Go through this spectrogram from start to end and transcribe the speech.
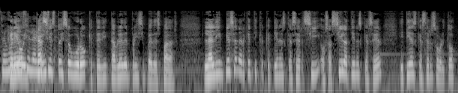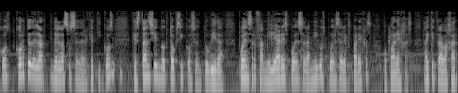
Según creo sí y casi leíste. estoy seguro que te, di- te hablé del príncipe de espadas. La limpieza energética que tienes que hacer, sí, o sea, sí la tienes que hacer y tienes que hacer sobre todo co- corte de, de lazos energéticos que están siendo tóxicos en tu vida. Pueden ser familiares, pueden ser amigos, pueden ser exparejas o parejas. Hay que trabajar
